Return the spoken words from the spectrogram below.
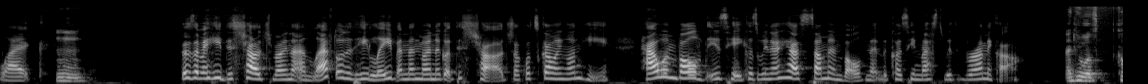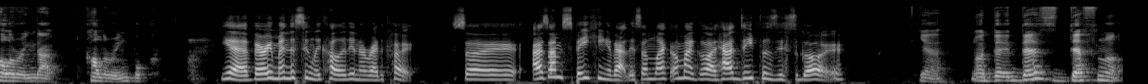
Like, Mm. does that mean he discharged Mona and left, or did he leave and then Mona got discharged? Like, what's going on here? How involved is he? Because we know he has some involvement because he messed with Veronica. And he was coloring that coloring book. Yeah, very menacingly colored in a red coat. So, as I'm speaking about this, I'm like, oh my god, how deep does this go? Yeah. No, there, there's definite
